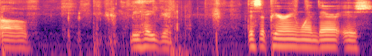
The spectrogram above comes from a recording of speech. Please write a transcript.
of behavior disappearing when there is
